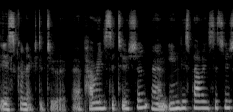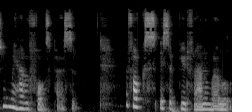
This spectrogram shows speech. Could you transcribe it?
is connected to a, a, power institution and in this power institution we have a false person. The fox is a beautiful animal,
